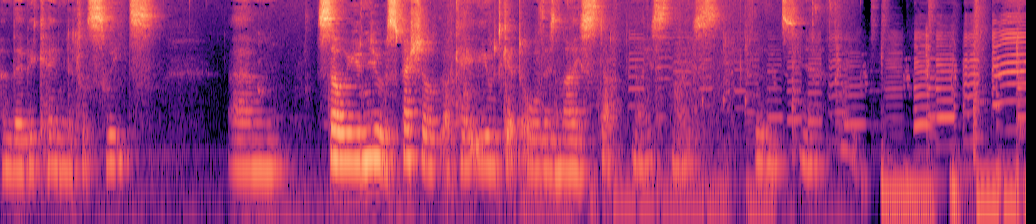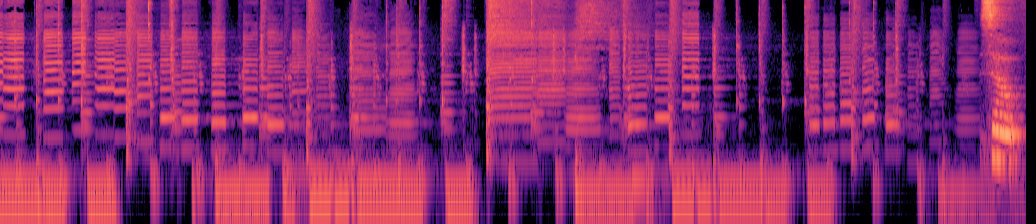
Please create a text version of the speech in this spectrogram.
and they became little sweets. Um, so you knew special. Okay, you would get all this nice stuff, nice, nice foods. Yeah. So,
